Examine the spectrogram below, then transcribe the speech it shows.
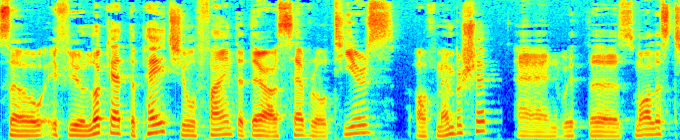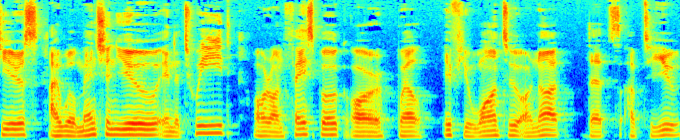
So if you look at the page, you'll find that there are several tiers of membership. And with the smallest tiers, I will mention you in a tweet or on Facebook or, well, if you want to or not, that's up to you.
